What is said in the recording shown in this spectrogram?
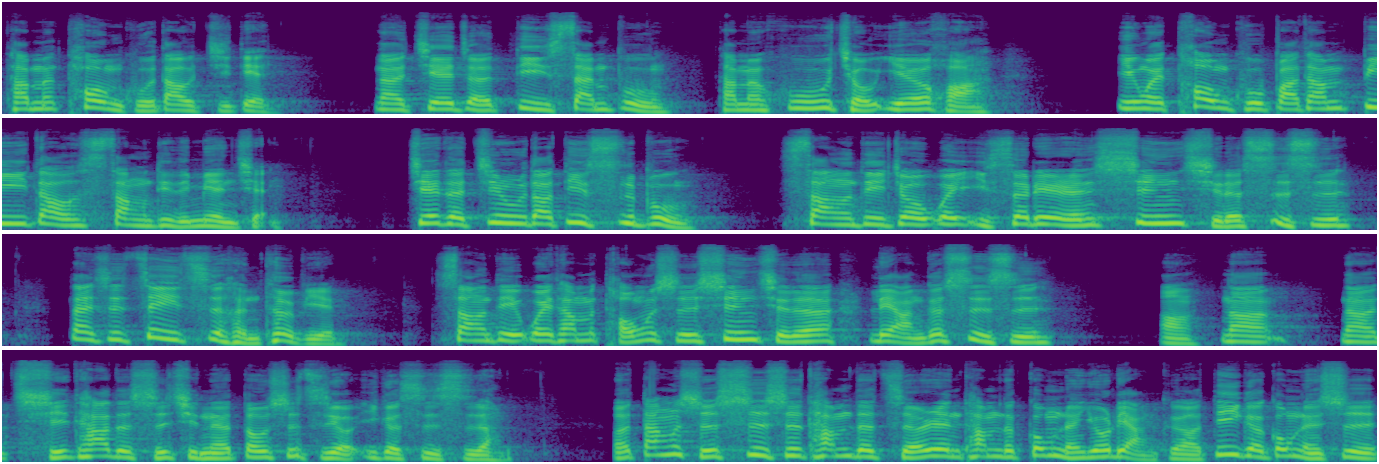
他们痛苦到极点。那接着第三步，他们呼求耶和华，因为痛苦把他们逼到上帝的面前。接着进入到第四步，上帝就为以色列人兴起了士师，但是这一次很特别，上帝为他们同时兴起了两个士师啊。那那其他的时期呢，都是只有一个士师啊。而当时士师他们的责任、他们的功能有两个。第一个功能是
